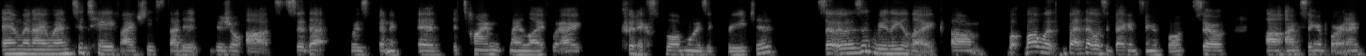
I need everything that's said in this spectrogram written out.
And when I went to TAFE, I actually studied visual arts. So that was an, a, a time of my life where I could explore more as a creative. So it wasn't really like, um, but, but, but that was back in Singapore. So uh, I'm Singaporean. I'm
